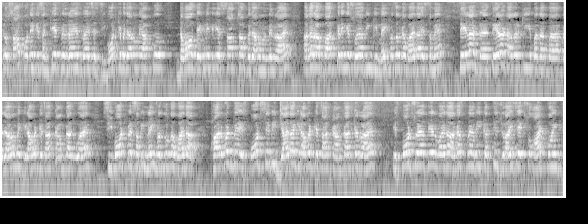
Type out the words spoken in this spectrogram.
जो साफ़ होने के संकेत मिल रहे हैं, इस वजह से सीबॉट के बाजारों में आपको दबाव देखने के लिए साफ़ साफ़ बाजारों में मिल रहा है। अगर आप बात करेंगे सोयाबीन की नई फ़सल का वायदा, इस समय तेरह तेरह डॉलर की बाजारों में गिरावट के साथ कामकाज हुआ है। सीबॉट पे सभी नई फ़सलों का वायदा, फॉरवर्ड में स्पॉट से भी ज़्यादा गिरावट के साथ कामकाज कर रहा है। स्पॉट सोया तेल वायदा अगस्त में अभी इकतीस जुलाई से 108 पॉइंट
